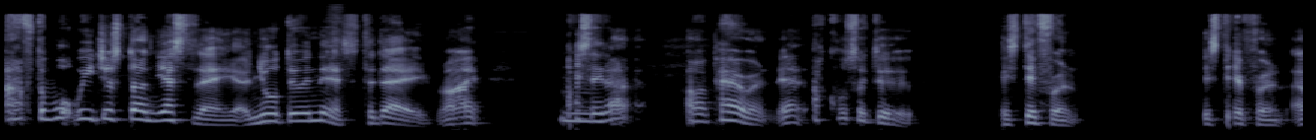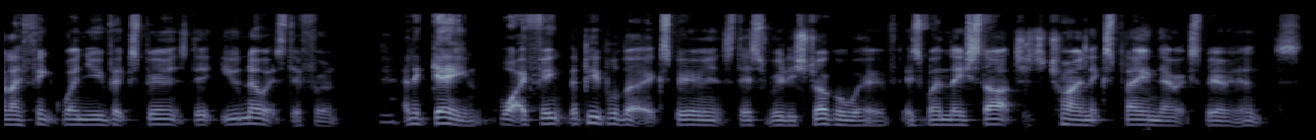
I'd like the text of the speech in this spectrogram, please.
after what we just done yesterday and you're doing this today right mm. i say mm. that i'm a parent yeah of course i do it's different it's different. And I think when you've experienced it, you know it's different. And again, what I think the people that experience this really struggle with is when they start to try and explain their experience.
